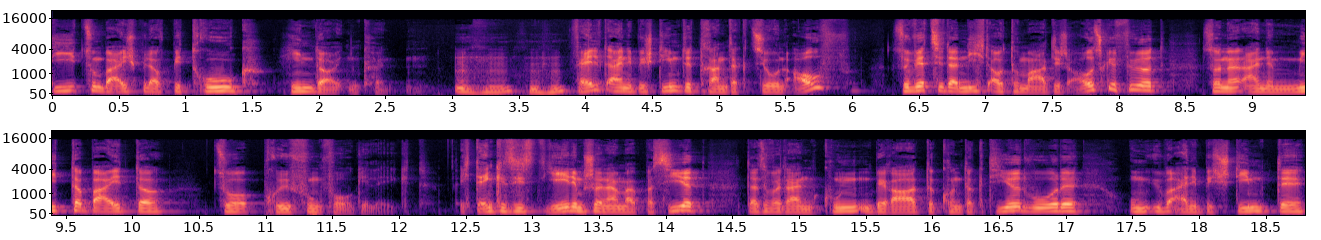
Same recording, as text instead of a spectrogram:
die zum Beispiel auf Betrug hindeuten könnten. Mhm, mh. Fällt eine bestimmte Transaktion auf, so wird sie dann nicht automatisch ausgeführt, sondern einem Mitarbeiter zur Prüfung vorgelegt. Ich denke, es ist jedem schon einmal passiert, dass er von einem Kundenberater kontaktiert wurde, um über eine bestimmte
